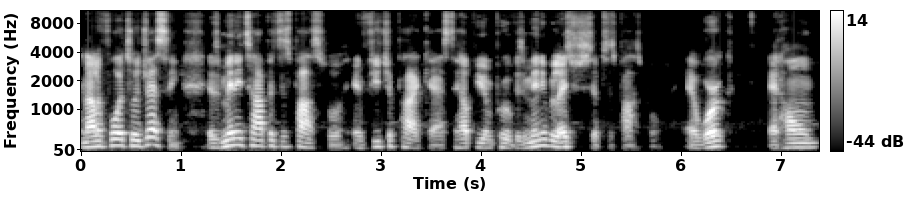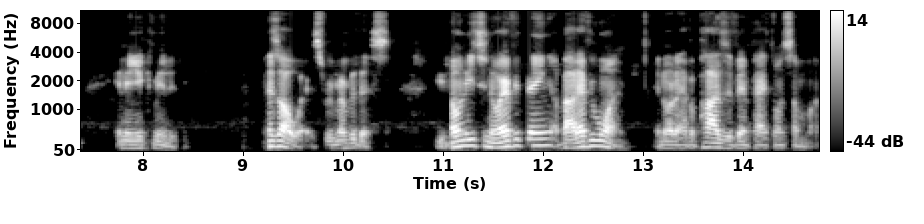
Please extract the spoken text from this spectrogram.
And I look forward to addressing as many topics as possible in future podcasts to help you improve as many relationships as possible at work, at home, and in your community. As always, remember this you don't need to know everything about everyone in order to have a positive impact on someone.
